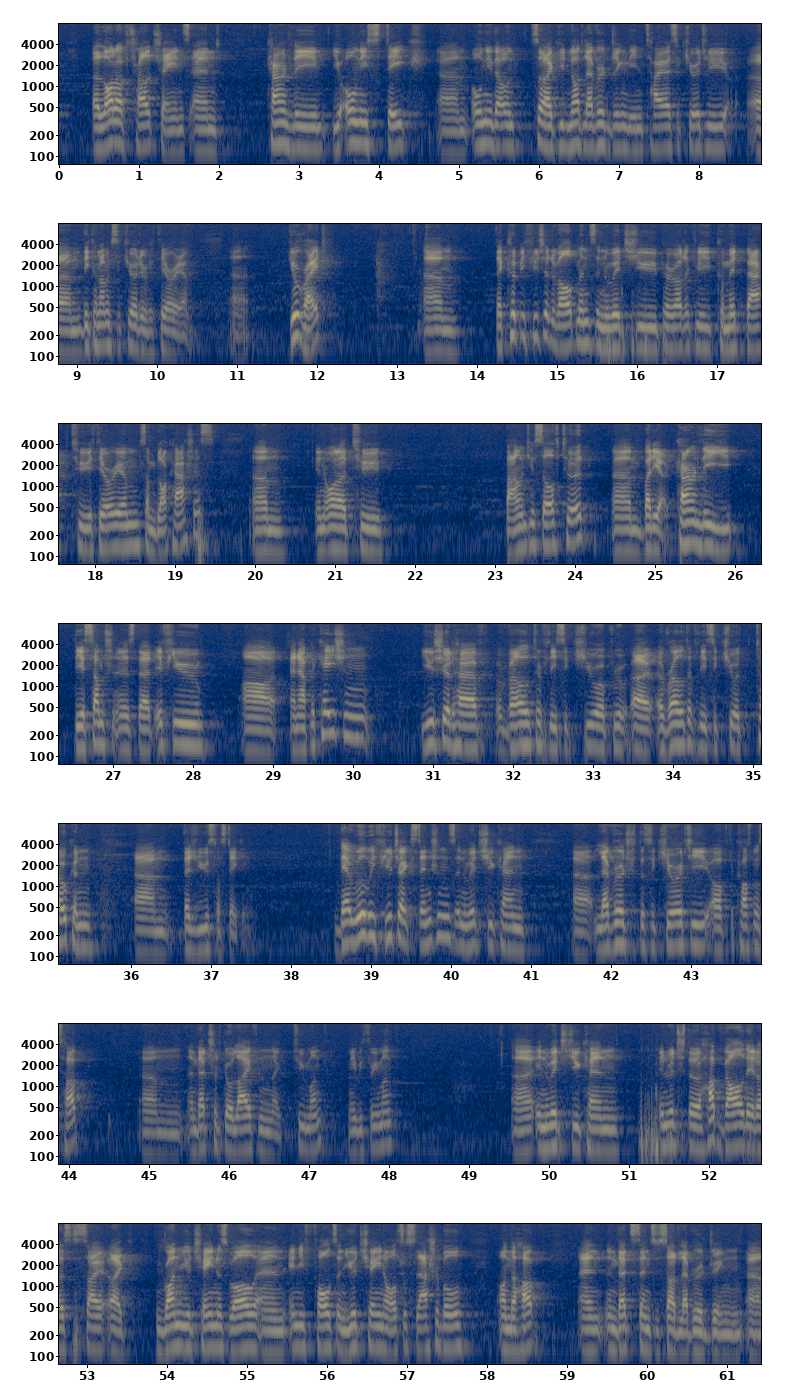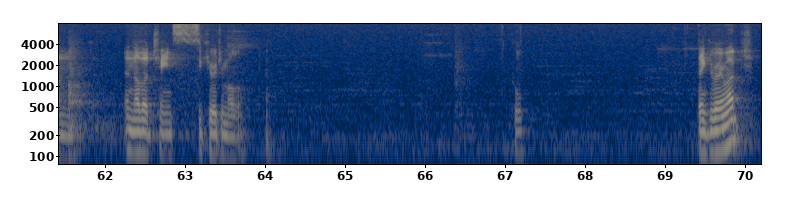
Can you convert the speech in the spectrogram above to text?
a lot of child chains and currently you only stake um, only the own, so like you're not leveraging the entire security, um, the economic security of Ethereum. Uh, you're right. Um, there could be future developments in which you periodically commit back to Ethereum some block hashes um, in order to bound yourself to it. Um, but yeah, currently the assumption is that if you are an application, you should have a relatively secure, uh, a relatively secure token um, that you use for staking. There will be future extensions in which you can uh, leverage the security of the Cosmos Hub, um, and that should go live in like two months, maybe three months uh, in which you can, in which the hub validators decide, like, run your chain as well, and any faults on your chain are also slashable on the hub. And in that sense, you start leveraging um, another chain's security model. Cool. Thank you very much.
